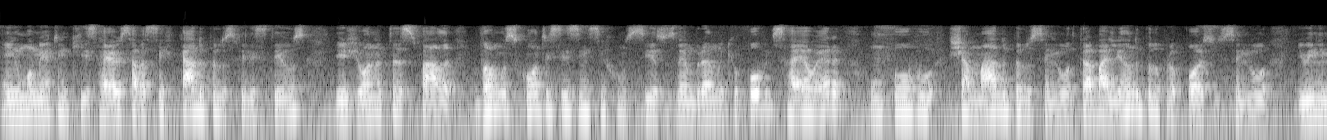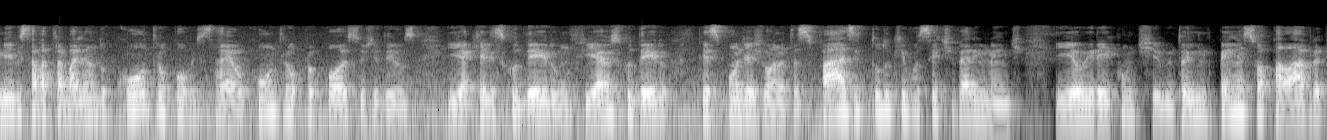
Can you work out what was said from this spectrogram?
em um momento em que Israel estava cercado pelos filisteus e Jonatas fala: Vamos contra esses incircuncisos, lembrando que o povo de Israel era um povo chamado pelo Senhor, trabalhando pelo propósito do Senhor, e o inimigo estava trabalhando contra o povo de Israel, contra o propósito de Deus. E aquele escudeiro, um fiel escudeiro, responde a Jonatas: Faze tudo o que você tiver em mente e eu irei contigo. Então empenha sua palavra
